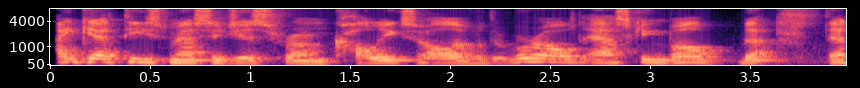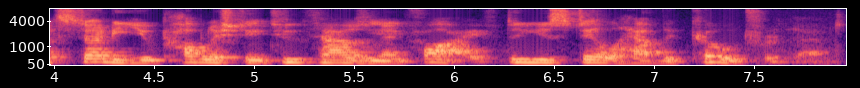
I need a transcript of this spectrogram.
I get these messages from colleagues all over the world asking, well, that, that study you published in 2005, do you still have the code for that?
